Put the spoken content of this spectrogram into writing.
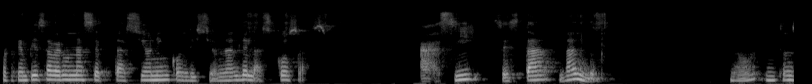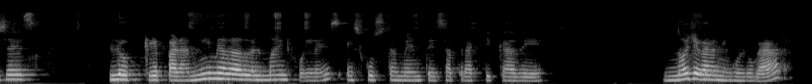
porque empieza a haber una aceptación incondicional de las cosas. Así se está dando, ¿no? Entonces, lo que para mí me ha dado el mindfulness es justamente esa práctica de no llegar a ningún lugar,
